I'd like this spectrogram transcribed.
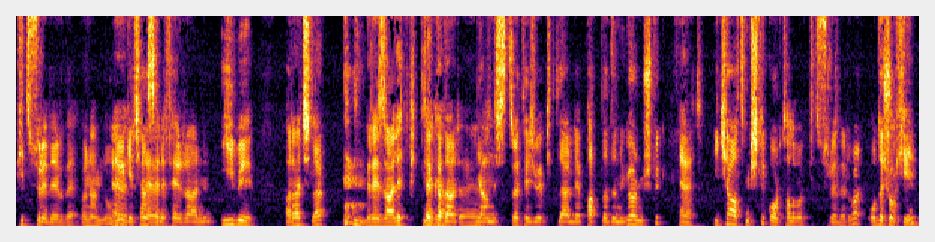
pit süreleri de önemli oluyor. Evet, Geçen evet. sene Ferrari'nin iyi bir araçla Rezalet pitler ne kadar yaptı, evet. yanlış strateji ve pitlerle patladığını görmüştük. Evet. 2.60'lık ortalama pit süreleri var. O da çok, Çok iyi.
